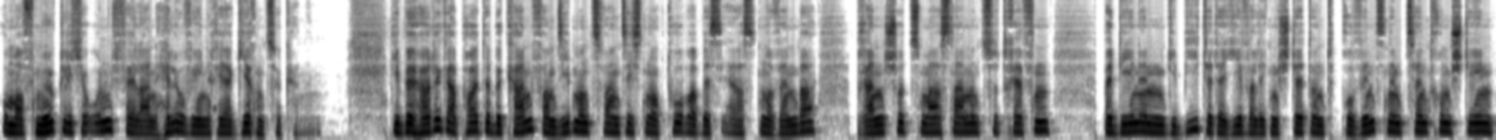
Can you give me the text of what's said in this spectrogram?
um auf mögliche Unfälle an Halloween reagieren zu können. Die Behörde gab heute bekannt, vom 27. Oktober bis 1. November Brandschutzmaßnahmen zu treffen, bei denen Gebiete der jeweiligen Städte und Provinzen im Zentrum stehen,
